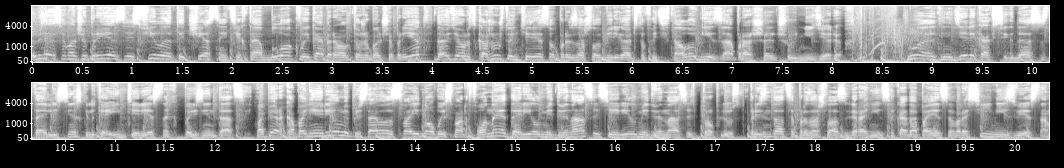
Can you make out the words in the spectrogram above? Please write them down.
Друзья, всем большой привет, здесь Фил, это честный техноблог, Вейкапер, вам тоже большой привет. Давайте я вам расскажу, что интересного произошло в мире гаджетов и технологий за прошедшую неделю. Ну, на этой неделе, как всегда, состоялись несколько интересных презентаций. Во-первых, компания Realme представила свои новые смартфоны, это Realme 12 и Realme 12 Pro Plus. Презентация произошла за границей, когда появится в России, неизвестно.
